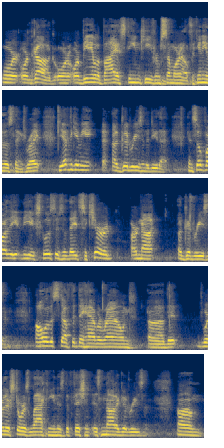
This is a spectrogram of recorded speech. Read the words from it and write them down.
or or GOG or or being able to buy a Steam key from somewhere else, like any of those things, right? You have to give me a, a good reason to do that. And so far, the the exclusives that they've secured are not a good reason. All of the stuff that they have around uh, that where their store is lacking and is deficient is not a good reason. Um,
